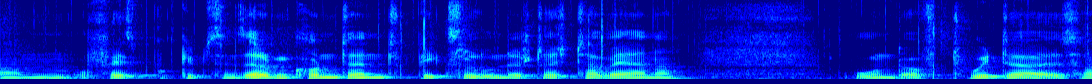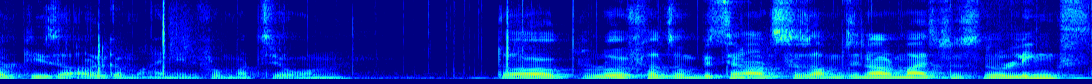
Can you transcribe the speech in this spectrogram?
ähm, auf Facebook gibt es denselben Content, Pixel-Taverne. Und auf Twitter ist halt diese allgemeine Information. Da läuft halt so ein bisschen alles zusammen, sind halt meistens nur Links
